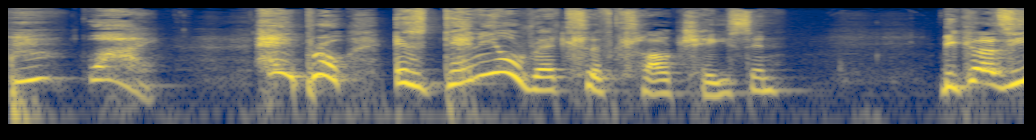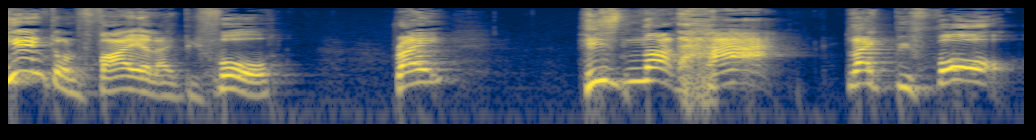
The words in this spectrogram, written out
Hmm? Why? Hey, bro, is Daniel Radcliffe cloud chasing? Because he ain't on fire like before, right? He's not hot like before.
